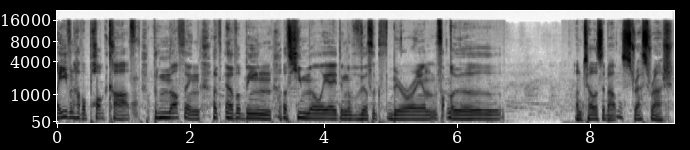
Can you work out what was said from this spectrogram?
I even have a podcast, but nothing has ever been as humiliating as this experience. Ugh. And tell us about the stress rash.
